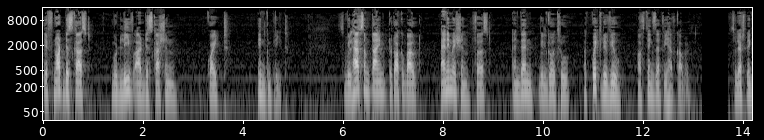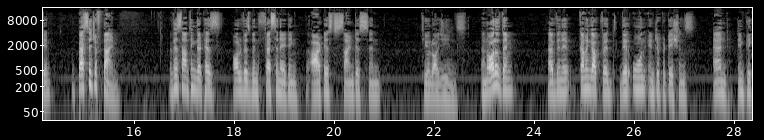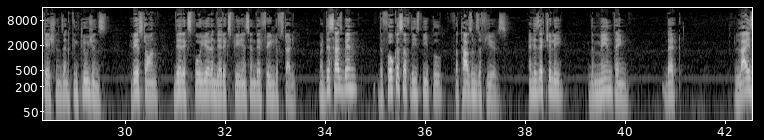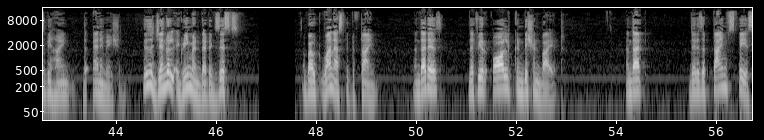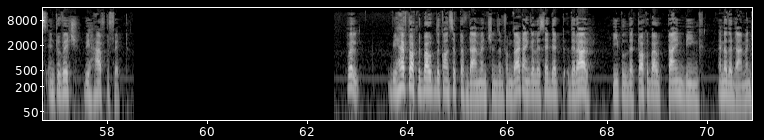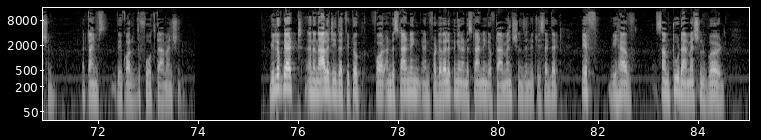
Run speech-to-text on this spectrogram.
if not discussed would leave our discussion quite incomplete so we'll have some time to talk about animation first and then we'll go through a quick review of things that we have covered so let's begin the passage of time this is something that has always been fascinating artists scientists and theologians and all of them have been uh, coming up with their own interpretations and implications and conclusions based on their exposure and their experience and their field of study. But this has been the focus of these people for thousands of years, and is actually the main thing that lies behind the animation. There is a general agreement that exists about one aspect of time, and that is that we are all conditioned by it, and that there is a time space into which we have to fit. Well, we have talked about the concept of dimensions and from that angle I said that there are people that talk about time being another dimension. At times they call it the fourth dimension. We looked at an analogy that we took for understanding and for developing an understanding of dimensions in which we said that if we have some two-dimensional word,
